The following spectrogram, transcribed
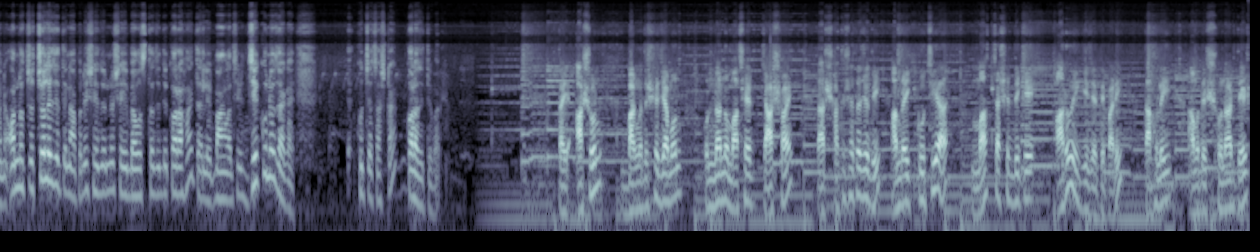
মানে অন্যত্র চলে যেতে না পারে সেই জন্য সেই ব্যবস্থা যদি করা হয়, তাহলে বাংলাদেশের যে কোনো জায়গায় কুচা চাষটা করা যেতে পারে। তাই আসুন, বাংলাদেশে যেমন অন্যান্য মাছের চাষ হয়, তার সাথে সাথে যদি আমরা এই কুচিয়া মাছ চাষের দিকে আরও এগিয়ে যেতে পারি, তাহলেই আমাদের সোনার দেশ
